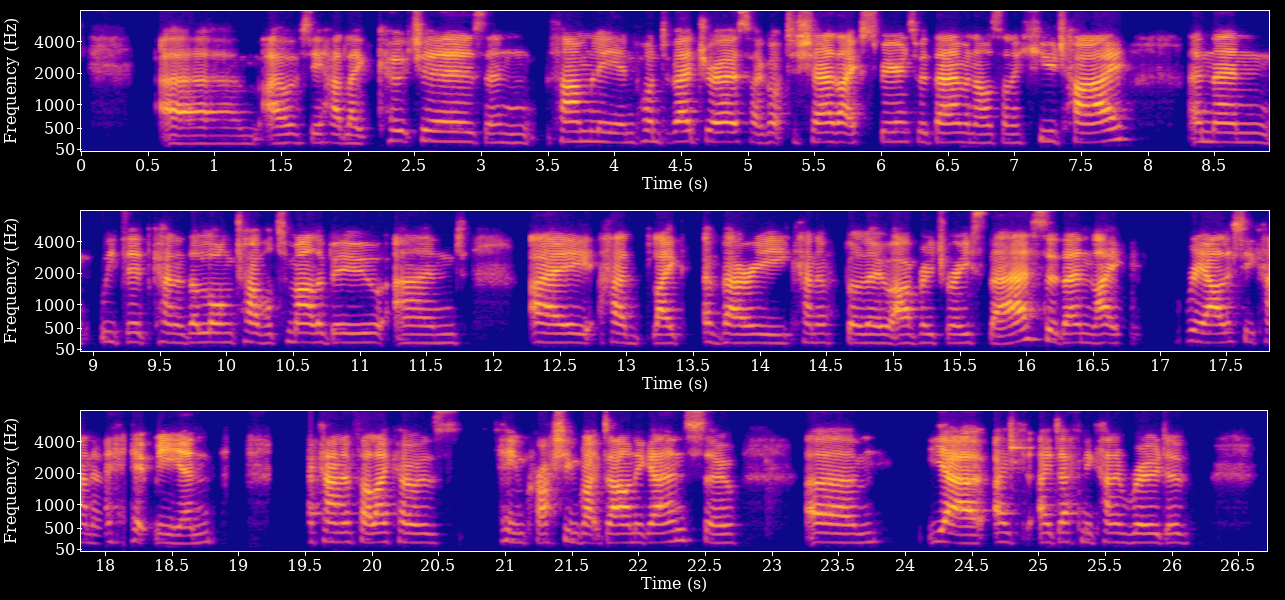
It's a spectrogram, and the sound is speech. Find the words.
um i obviously had like coaches and family in pontevedra so i got to share that experience with them and i was on a huge high and then we did kind of the long travel to Malibu and I had like a very kind of below average race there. So then like reality kind of hit me and I kind of felt like I was came crashing back down again. So um yeah I I definitely kind of rode a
